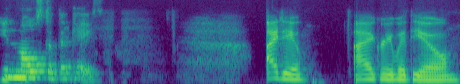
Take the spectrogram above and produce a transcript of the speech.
in most of the case? I do. I agree with you.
